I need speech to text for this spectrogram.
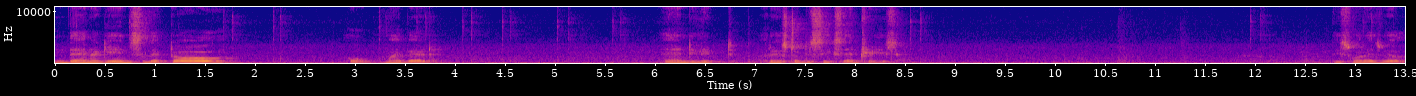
And then again select all. Oh my bad. And delete rest of the six entries this one as well.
